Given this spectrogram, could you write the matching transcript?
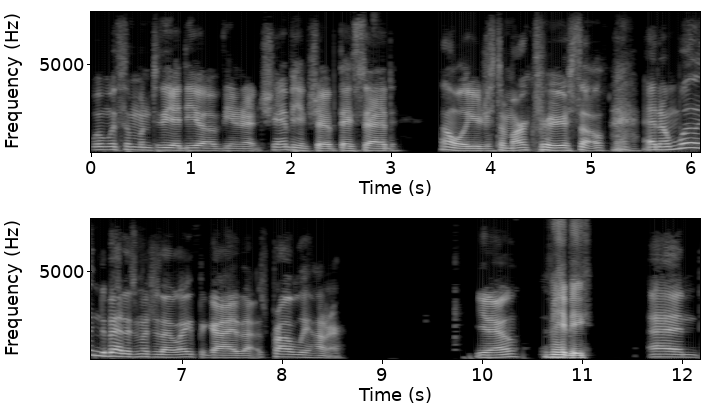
went with someone to the idea of the internet championship. They said, "Oh well, you're just a mark for yourself," and I'm willing to bet, as much as I like the guy, that was probably Hunter. You know, Maybe. and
